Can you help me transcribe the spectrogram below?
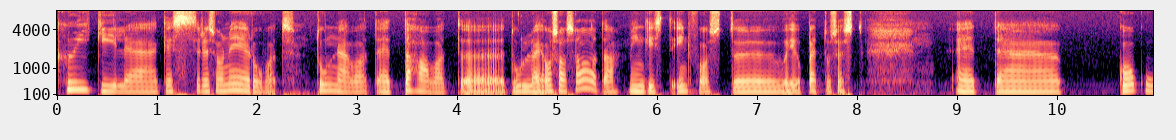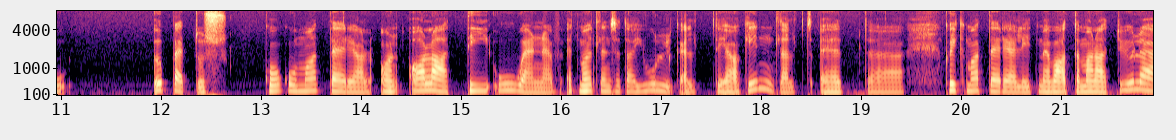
kõigile, kes resoneeruvad tunnevad, et tahavad äh, tulla ja osa saada mingist infost äh, või õpetusest. et äh, kogu õpetus, kogu materjal on alati uuenev, et ma ütlen seda julgelt ja kindlalt, et kõik materjalid me vaatame alati üle,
